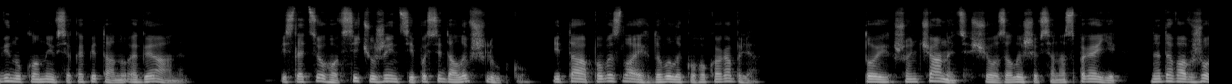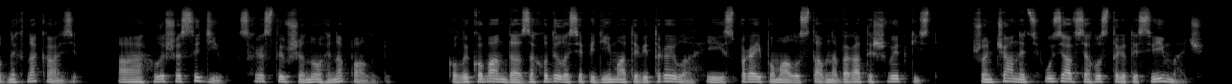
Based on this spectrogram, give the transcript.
він уклонився капітану Егеанен. Після цього всі чужинці посідали в шлюбку, і та повезла їх до великого корабля. Той шончанець, що залишився на спреї, не давав жодних наказів, а лише сидів, схрестивши ноги на палубі. Коли команда заходилася підіймати вітрила і спрей помалу став набирати швидкість, шончанець узявся гострити свій меч.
